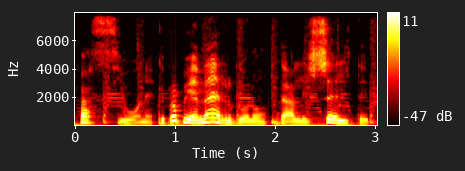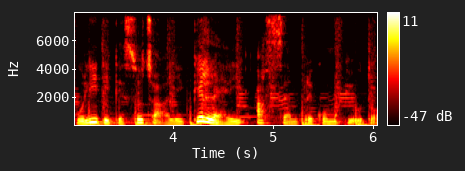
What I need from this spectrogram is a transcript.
passione, che proprio emergono dalle scelte politiche e sociali che lei ha sempre compiuto.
